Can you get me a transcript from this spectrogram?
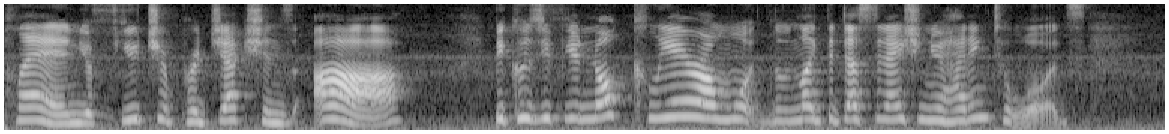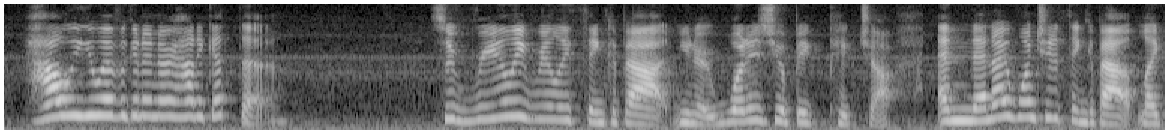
plan, your future projections are. Because if you're not clear on what, like, the destination you're heading towards, how are you ever going to know how to get there? So really, really think about, you know, what is your big picture? And then I want you to think about, like,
